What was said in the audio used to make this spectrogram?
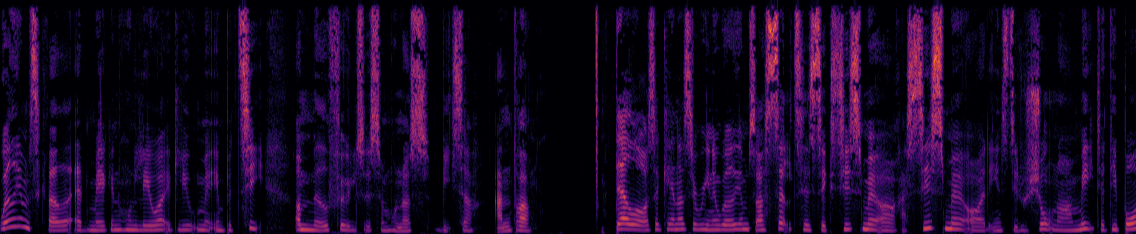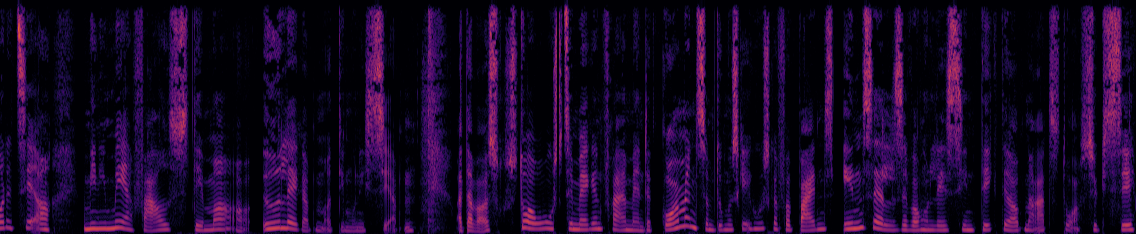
Williams skrevet, at Meghan hun lever et liv med empati og medfølelse, som hun også viser andre. Derudover så kender Serena Williams også selv til sexisme og racisme, og at institutioner og medier de bruger det til at minimere farvede stemmer og ødelægger dem og demonisere dem. Og der var også stor ros til Meghan fra Amanda Gorman, som du måske husker fra Bidens indsættelse, hvor hun læste sine digte op med ret stor succes.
